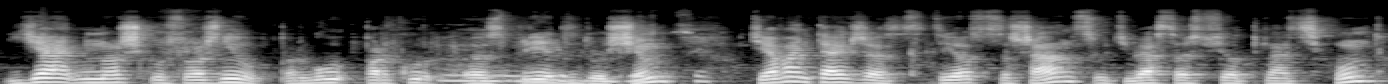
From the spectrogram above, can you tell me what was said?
Я немножечко усложнил паргу- паркур э, с предыдущим. У тебя, Вань, также остается шанс, у тебя осталось всего 15 секунд.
